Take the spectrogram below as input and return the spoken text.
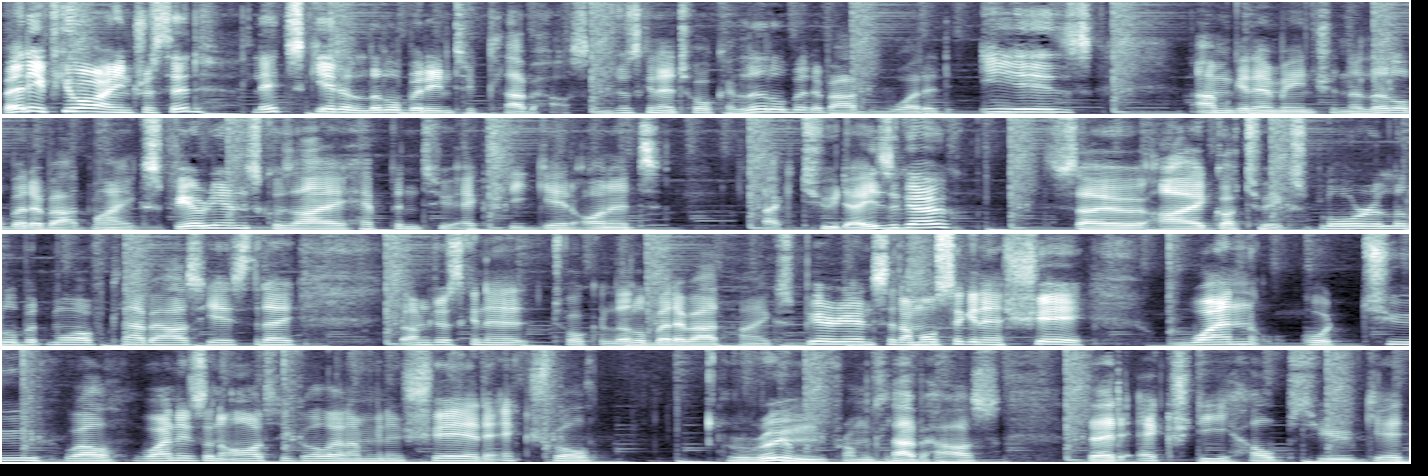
But if you are interested, let's get a little bit into Clubhouse. I'm just going to talk a little bit about what it is I'm going to mention a little bit about my experience because I happened to actually get on it like two days ago. So I got to explore a little bit more of Clubhouse yesterday. So I'm just going to talk a little bit about my experience and I'm also going to share one or two. Well, one is an article, and I'm going to share an actual room from Clubhouse that actually helps you get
